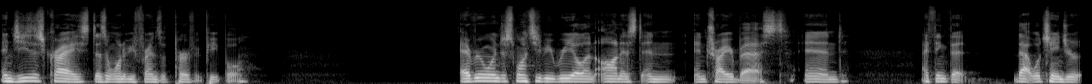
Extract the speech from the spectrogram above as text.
and Jesus Christ doesn't want to be friends with perfect people. Everyone just wants you to be real and honest and and try your best. And i think that that will change your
